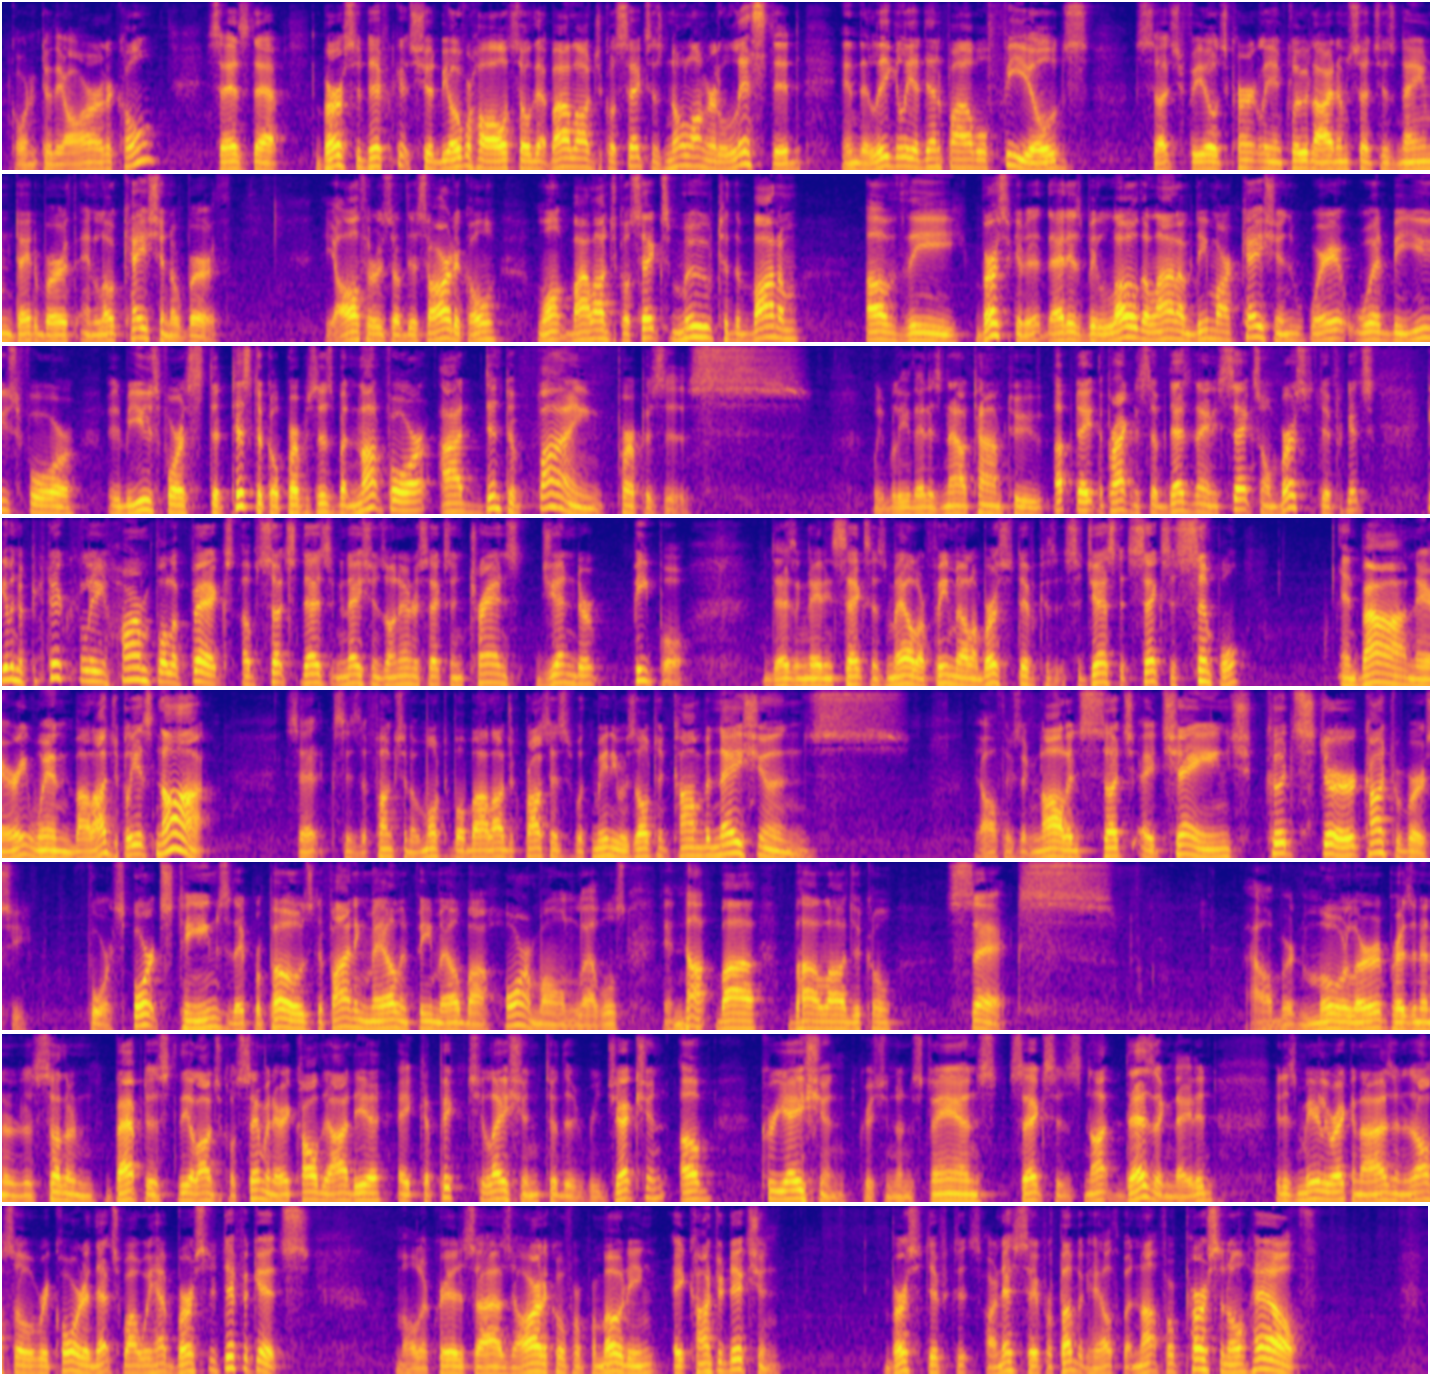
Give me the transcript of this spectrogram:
According to the article, it says that birth certificates should be overhauled so that biological sex is no longer listed in the legally identifiable fields. Such fields currently include items such as name, date of birth, and location of birth. The authors of this article want biological sex moved to the bottom of the birth certificate, that is below the line of demarcation where it would be used for it be used for statistical purposes but not for identifying purposes. We believe that it is now time to update the practice of designating sex on birth certificates, given the particularly harmful effects of such designations on intersex and transgender people. Designating sex as male or female on birth certificates suggests that sex is simple and binary when biologically it's not. Sex is a function of multiple biological processes with many resultant combinations. The authors acknowledge such a change could stir controversy. For sports teams, they propose defining male and female by hormone levels and not by biological sex. Albert Mohler, president of the Southern Baptist Theological Seminary, called the idea a capitulation to the rejection of creation. Christian understands sex is not designated, it is merely recognized and is also recorded. That's why we have birth certificates. Mohler criticized the article for promoting a contradiction. Birth certificates are necessary for public health, but not for personal health.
